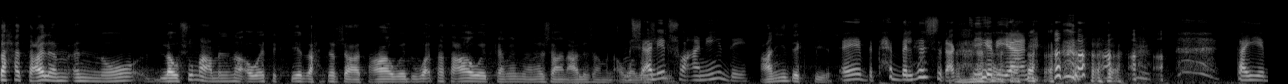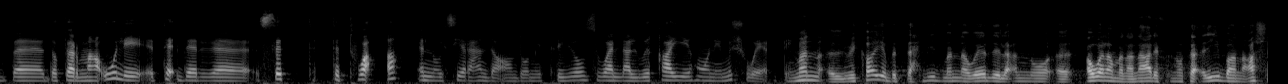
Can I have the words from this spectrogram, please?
تحت علم إنه لو شو ما عملنا أوقات كثير رح ترجع تعاود ووقتها تعاود كمان بدنا نرجع نعالجها من أول مش. قليل شو عنيدة. عنيدة كثير إيه بتحب الهجرة كثير يعني. طيب دكتور معقولة تقدر آه، ست تتوقع إنه يصير عندها endométriose ولا الوقاية هون مش واردة؟ من الوقاية بالتحديد منا واردة لأنه آه، اولا بدنا نعرف إنه تقريبا 10%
